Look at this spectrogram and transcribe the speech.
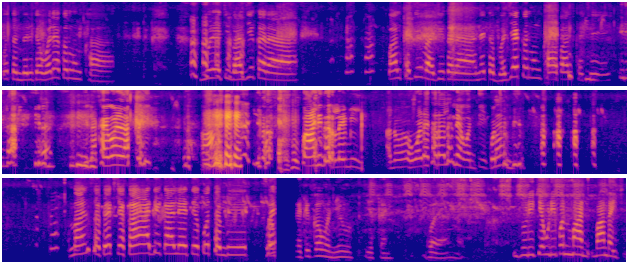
कोथिंबीरीच्या वड्या करून खा. मुळ्याची भाजी करा. पालकाची भाजी करा नाही तर भजे करून खा पालकाचे हिला हिला- हिला काय वळ लागतंय? हिला पाणी धरलंय मी. आणि वड्या करायला नाही म्हणती कोथिंबीर. माणसापेक्षा काय अधिक आले ते कोथिंबीर? ते गव्हाण येऊ गोळ्या जुडी केवढी पण बांध बांधायची.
